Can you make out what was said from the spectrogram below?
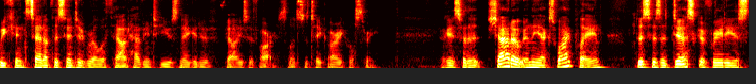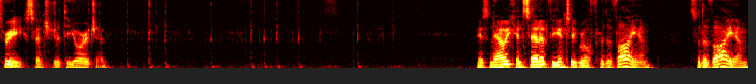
we can set up this integral without having to use negative values of r. So let's just take r equals 3. Okay, so the shadow in the xy plane, this is a disk of radius 3 centered at the origin. Okay, so now we can set up the integral for the volume. So the volume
